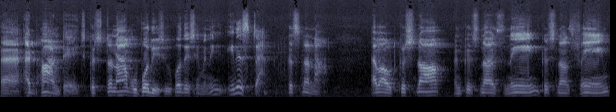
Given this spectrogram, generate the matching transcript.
uh, advantage. Krishna Nam Upadesha. Upadesha meaning instant. Krishna. About Krishna and Krishna's name, Krishna's fame,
